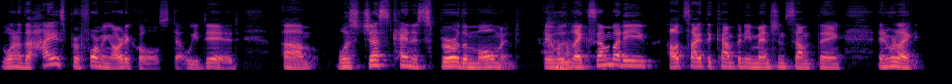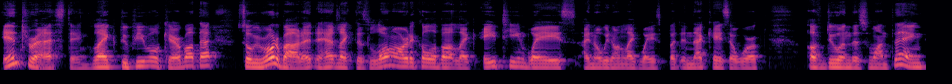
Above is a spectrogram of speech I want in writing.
one of the highest performing articles that we did um, was just kind of spur the moment. It was like somebody outside the company mentioned something, and we're like, interesting. Like, do people care about that? So we wrote about it. It had like this long article about like 18 ways. I know we don't like waste, but in that case, it worked of doing this one thing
